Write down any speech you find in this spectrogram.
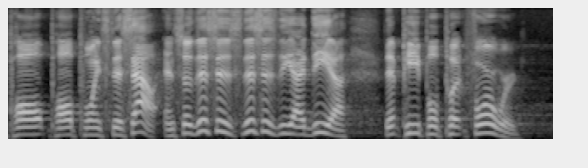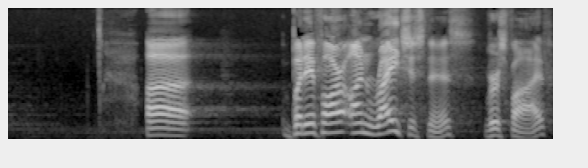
Paul, Paul points this out. And so this is, this is the idea that people put forward. Uh, but if our unrighteousness, verse 5,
